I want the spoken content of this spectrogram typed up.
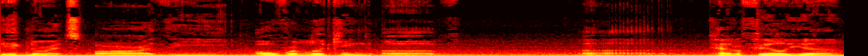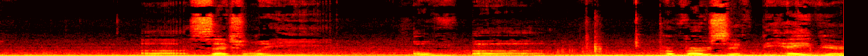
ignorance or the overlooking of uh, pedophilia, uh, sexually uh, perversive behavior,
